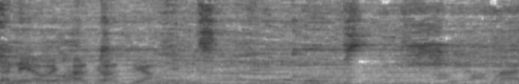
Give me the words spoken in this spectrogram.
อันนี้เอาไปชาร์จเครื่องเสียงฟังเลย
